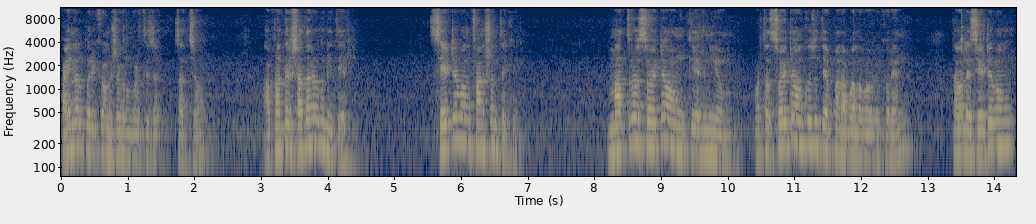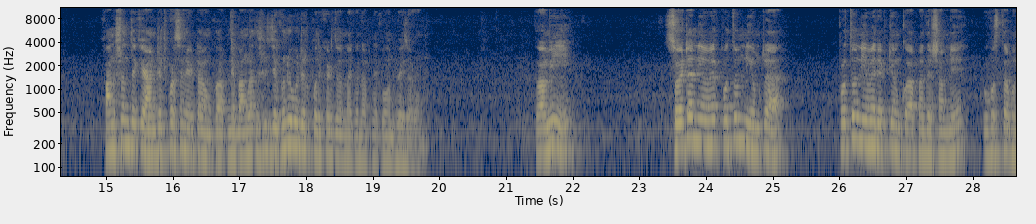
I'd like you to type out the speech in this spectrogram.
ফাইনাল পরীক্ষা অংশগ্রহণ করতে চাচ্ছ, আপনাদের সাধারণ গণিতের সেট এবং ফাংশন থেকে মাত্র ছয়টা অঙ্কের নিয়ম, অর্থাৎ ছয়টা অঙ্ক যদি আপনারা ভালোভাবে করেন, তাহলে সেট এবং ফাংশন থেকে হান্ড্রেড পার্সেন্ট একটা অঙ্ক আপনি বাংলাদেশের যে কোনো বোর্ডের পরীক্ষার জন্য না কেন আপনি কমন পেয়ে যাবেন। তো আমি ছয়টা নিয়মের প্রথম নিয়মটা, প্রথম নিয়মের একটি অঙ্ক আপনাদের সামনে উপস্থাপন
